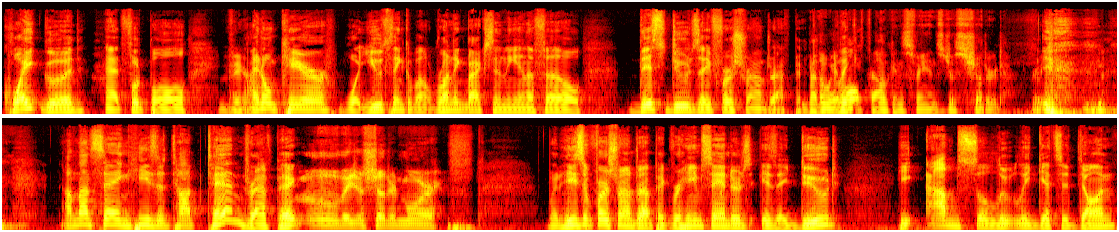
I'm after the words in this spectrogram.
quite good at football. Very. I don't care what you think about running backs in the NFL. This dude's a first round draft pick. By the way, Like, all Falcons fans just shuddered. I'm not saying he's a top 10 draft pick, Oh, they just shuddered more. but he's a first round draft pick. Raheim Sanders is a dude. He absolutely gets it done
